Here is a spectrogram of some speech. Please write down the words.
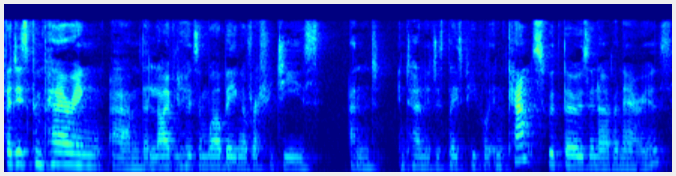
that is comparing um, the livelihoods and well-being of refugees and internally displaced people in camps with those in urban areas,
